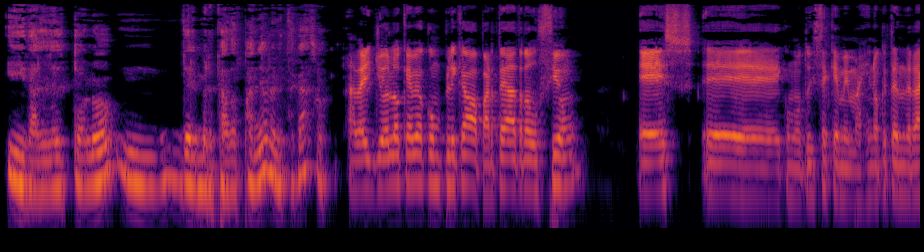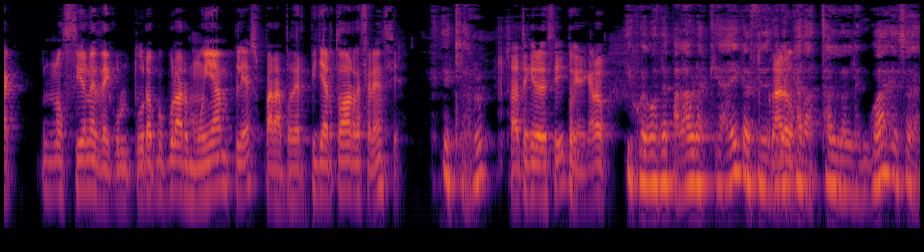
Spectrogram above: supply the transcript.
y darle el tono mm, del mercado español en este caso. A ver, yo lo que veo complicado, aparte de la traducción, es, eh, como tú dices, que me imagino que tendrá nociones de cultura popular muy amplias para poder pillar todas las referencias. claro. O sea, te quiero decir, porque claro, Y juegos de palabras que hay, que al final Claro. tienes que adaptar los lenguajes. O sea,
